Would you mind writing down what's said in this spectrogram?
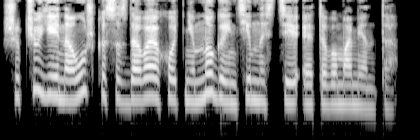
Шепчу ей на ушко, создавая хоть немного интимности этого момента.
